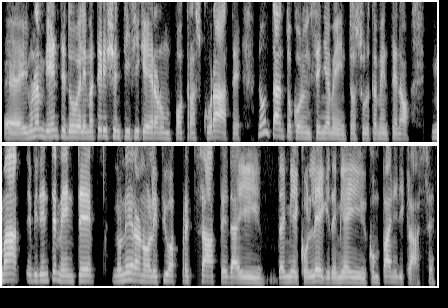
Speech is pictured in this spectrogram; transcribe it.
eh, in un ambiente dove le materie scientifiche erano un po' trascurate, non tanto con insegnamento, assolutamente no, ma evidentemente non erano le più apprezzate dai, dai miei colleghi, dai miei compagni di classe.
